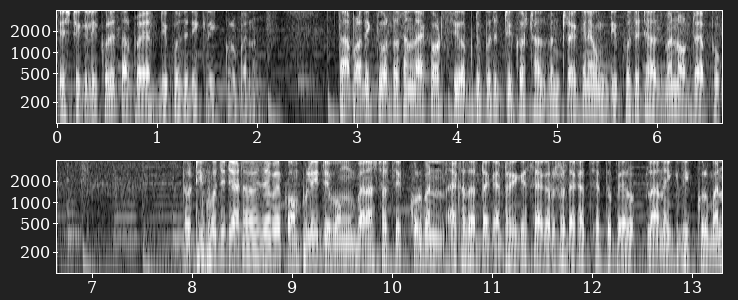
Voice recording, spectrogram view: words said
পেস্টে ক্লিক করে তারপরে তারপর ডিপোজিটে ক্লিক করবেন। তারপর দেখতে পারতেছেন লেখা সি অফ deposit request has been taken এবং deposit has been auto approve তো ডিপোজিট অ্যাড হয়ে যাবে কমপ্লিট এবং ব্যালেন্সটা চেক করবেন। এক হাজার টাকা অ্যাড হয়ে গেছে, এগারোশো দেখাচ্ছে, তো পেরো প্ল্যানে ক্লিক করবেন।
